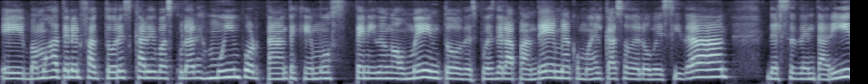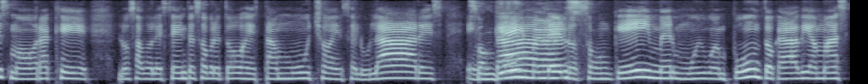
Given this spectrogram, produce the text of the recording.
eh, vamos a tener factores cardiovasculares muy importantes que hemos tenido en aumento después de la pandemia, como es el caso de la obesidad, del sedentarismo, ahora que los adolescentes sobre todo están mucho en celulares, en son gamers. son gamers, muy buen punto, cada día más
